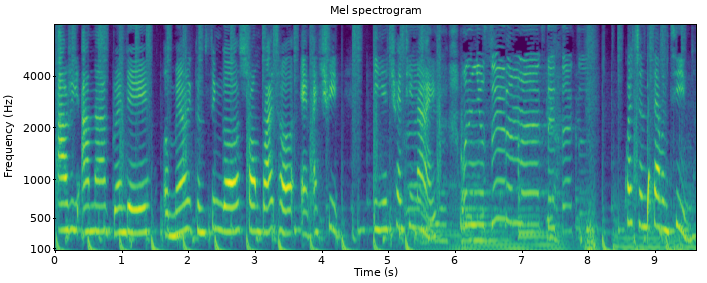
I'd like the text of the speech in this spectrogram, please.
Ariana Grande, American singer, songwriter, and actress, is 29. When you see the max, they stack up. Question 17.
